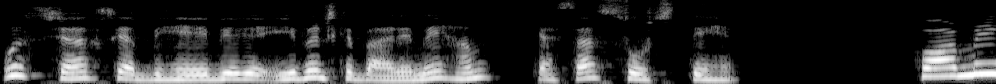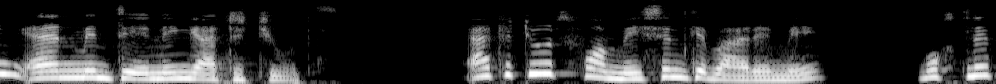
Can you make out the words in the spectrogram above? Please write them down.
اس شخص یا بہیویئر یا ایونٹ کے بارے میں ہم کیسا سوچتے ہیں forming and maintaining attitude formation کے بارے میں مختلف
